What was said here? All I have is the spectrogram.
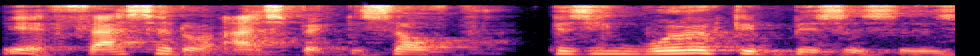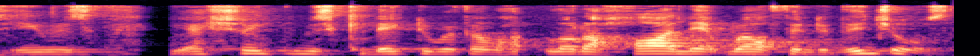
yeah, facet or aspect of self because he worked in businesses. He was he actually was connected with a lot of high net wealth individuals.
